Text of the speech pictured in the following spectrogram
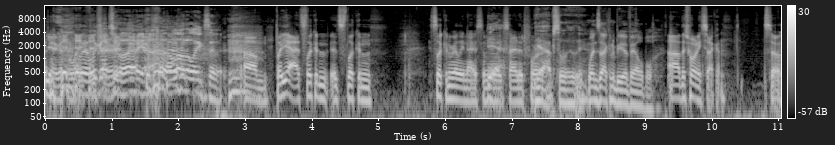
Yeah, I got the lake. we got sure. you the yeah, a lot of lakes in it. Um, but yeah, it's looking it's looking it's looking really nice. I'm really excited for Yeah, it. Yeah, absolutely. When's that going to be available? Uh, the 22nd. So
